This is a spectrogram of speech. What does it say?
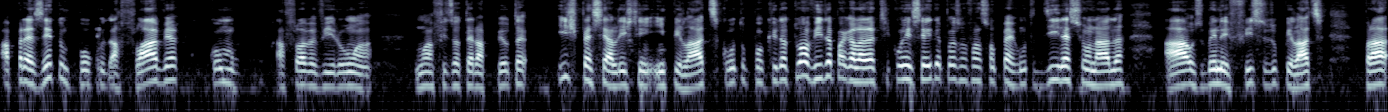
apresenta um pouco da Flávia, como a Flávia virou uma uma fisioterapeuta especialista em, em, Pilates. Conta um pouquinho da tua vida para a galera te conhecer e depois eu faço uma pergunta direcionada aos benefícios do Pilates para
